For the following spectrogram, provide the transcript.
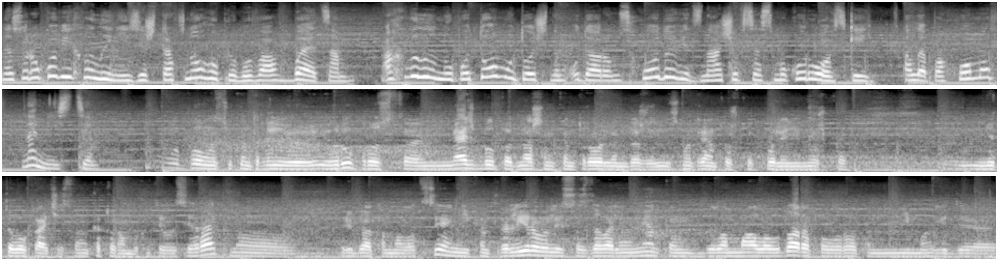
На 40-й хвилині зі штрафного пробивав Беца. А хвилину по тому точним ударом сходу відзначився Смокоровський, але Пахомов на місці. Мы полностью контролировали игру, просто мяч был под нашим контролем, даже несмотря на то, что поле немножко не того качества, на котором бы хотелось играть, но ребята молодцы, они контролировали, создавали моменты, было мало удара по воротам, не могли до,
